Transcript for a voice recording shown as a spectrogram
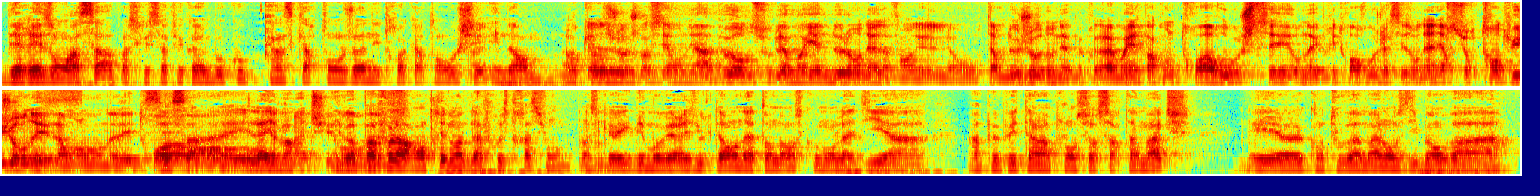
des raisons à ça, parce que ça fait quand même beaucoup. 15 cartons jaunes et 3 cartons rouges, c'est énorme. Alors Donc, 15 euh, jaunes, je crois que c'est- on est un peu en dessous de la moyenne de l'an dernier. Enfin, on est- en termes de jaunes, on est à peu près à la moyenne. Par contre, 3 rouges, c'est, on avait pris 3 rouges la saison dernière sur 38 journées. Là, on en avait 3 C'est ça, en, et là il va, il va pas falloir rentrer dans de la frustration, parce Mhm. qu'avec des mauvais résultats, on a tendance, comme on l'a dit, à un peu péter un plomb sur certains matchs. Et euh, quand tout va mal, on se dit ben on va,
